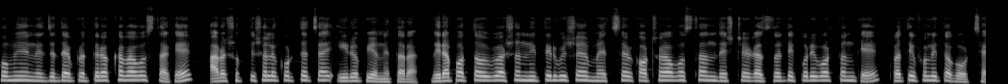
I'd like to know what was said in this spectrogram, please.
কমিয়ে নিজেদের প্রতিরক্ষা ব্যবস্থাকে আরও শক্তিশালী করতে চায় ইউরোপীয় নেতারা। নিরাপত্তা অভিবাসন নীতির বিষয়ে মেটসের কঠোর অবস্থান দেশটির রাজনৈতিক পরিবর্তনকে প্রতিফলিত করছে।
